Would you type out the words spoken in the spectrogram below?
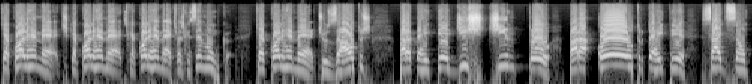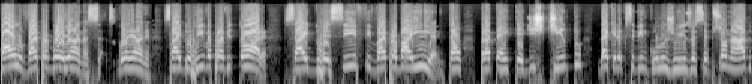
que acolhe remete, que acolhe remete, que acolhe remete, vai esquecer nunca, que acolhe remete os autos para TRT distinto, para outro TRT. Sai de São Paulo, vai para Goiânia, Goiânia. Sai do Rio, vai para Vitória. Sai do Recife, vai para Bahia. Então, para TRT distinto daquele que se vincula o juízo excepcionado,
